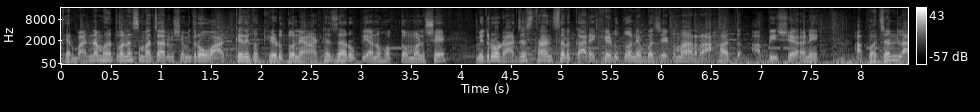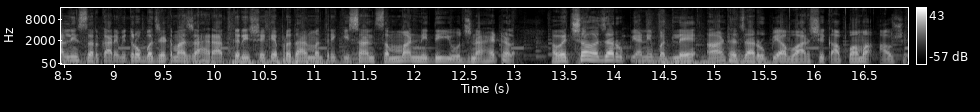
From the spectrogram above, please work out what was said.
ત્યારબાદના મહત્વના સમાચાર વિશે મિત્રો વાત કરીએ તો ખેડૂતોને આઠ હજાર રૂપિયાનો હપ્તો મળશે. મિત્રો રાજસ્થાન સરકારે ખેડૂતોને બજેટમાં રાહત આપી છે અને આ ભજનલાલની સરકારે મિત્રો બજેટમાં જાહેરાત કરી છે કે પ્રધાનમંત્રી કિસાન સન્માન નિધિ યોજના હેઠળ હવે છ હજાર રૂપિયાની બદલે આઠ હજાર રૂપિયા વાર્ષિક આપવામાં આવશે.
